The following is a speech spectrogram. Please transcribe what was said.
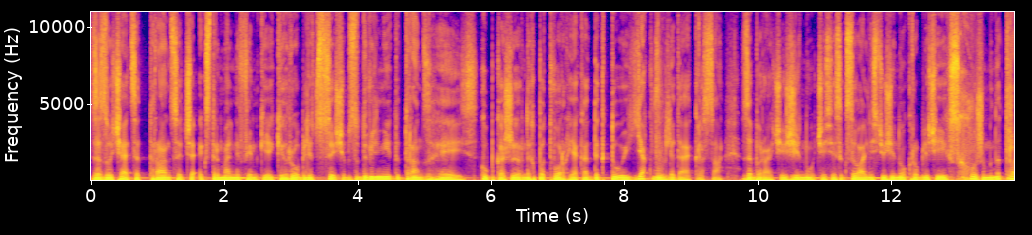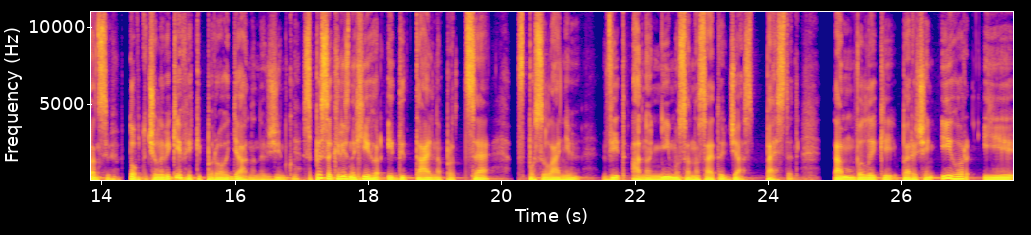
Зазвичай це транси чи екстремальні фімки, які роблять все, щоб задовільнити трансгейз. Купка жирних потворг, яка диктує, як виглядає краса, забираючи жіночість і сексуальність у жінок, роблячи їх схожими на трансів. Тобто чоловіків, які переодягнені в жінку. Список різних ігор і детально про це в посиланні від анонімуса на сайту Just Pested. Там великий перечень ігор і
